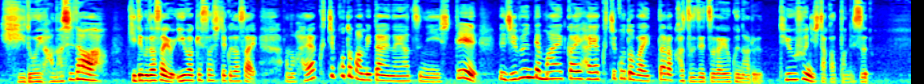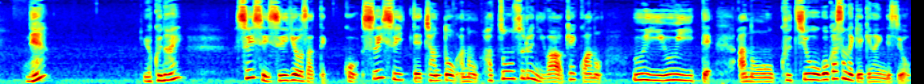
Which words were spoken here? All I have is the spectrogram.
ひどい話だ。聞いてくださいよ。言い訳させてください。あの早口言葉みたいなやつにしてで自分で毎回早口言葉言ったら滑舌が良くなるっていう風にしたかったんです。ね？よくない？スイスイ水餃子ってこうスイスイってちゃんとあの発音するには結構あのういういってあの口を動かさなきゃいけないんですよ。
